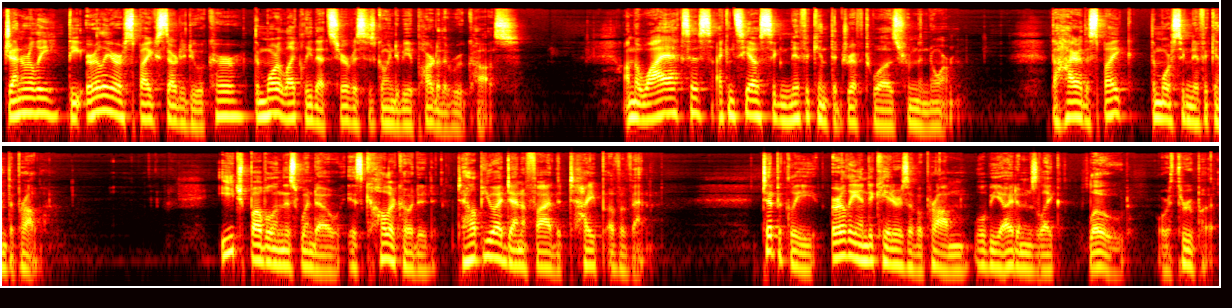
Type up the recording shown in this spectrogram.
Generally, the earlier a spike started to occur, the more likely that service is going to be a part of the root cause. On the y-axis, I can see how significant the drift was from the norm. The higher the spike, the more significant the problem. Each bubble in this window is color-coded to help you identify the type of event. Typically, early indicators of a problem will be items like load or throughput,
